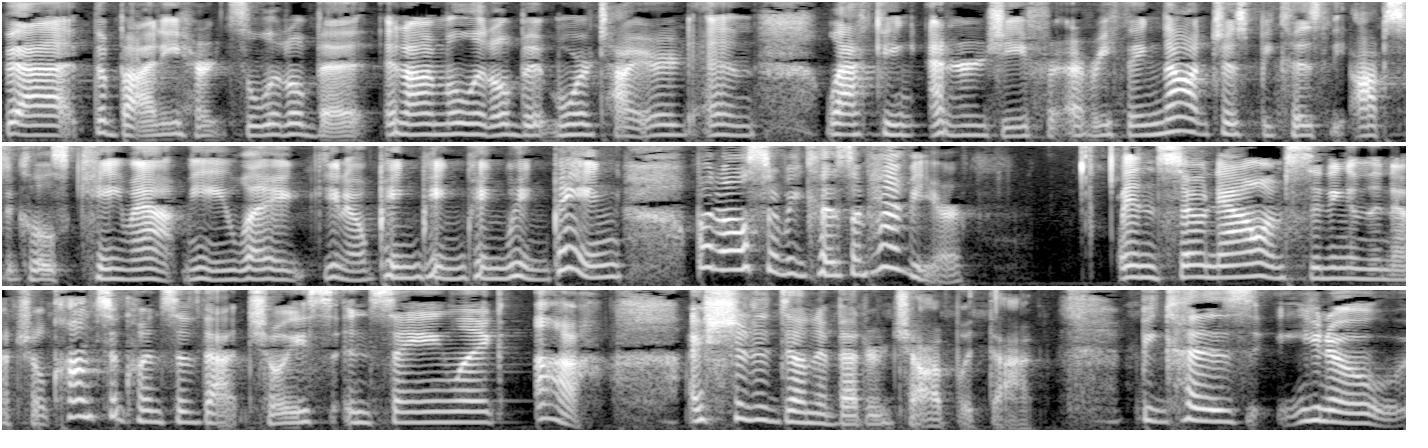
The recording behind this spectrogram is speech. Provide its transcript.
that the body hurts a little bit and I'm a little bit more tired and lacking energy for everything, not just because the obstacles came at me like, you know, ping, ping, ping, ping, ping, but also because I'm heavier. And so now I'm sitting in the natural consequence of that choice and saying, like, ah, I should have done a better job with that. Because, you know,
